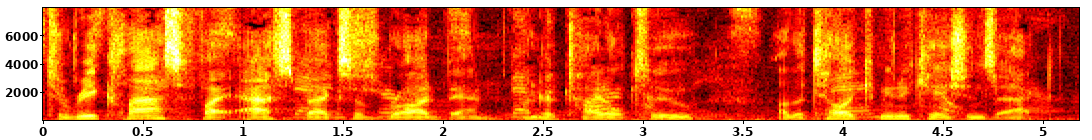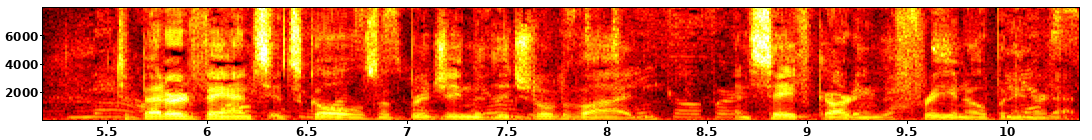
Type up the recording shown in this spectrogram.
to reclassify aspects of broadband under Title II of the Telecommunications Act to better advance its goals of bridging the digital divide and safeguarding the free and open internet.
